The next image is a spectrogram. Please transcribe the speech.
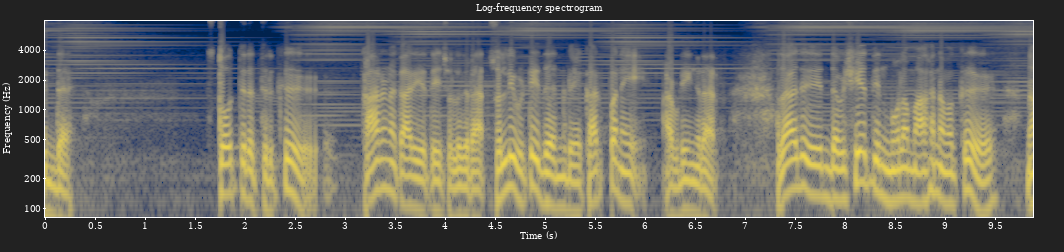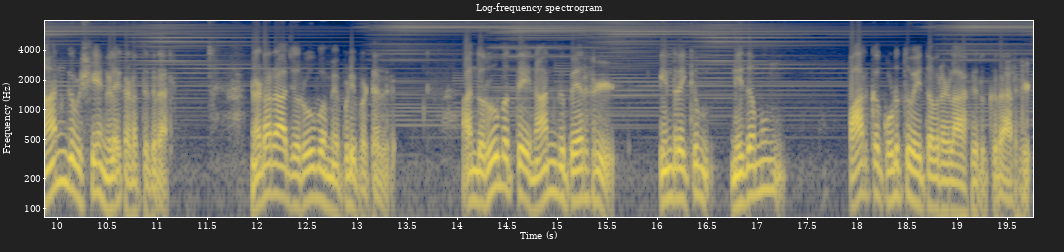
இந்த ஸ்தோத்திரத்திற்கு காரண காரியத்தை சொல்லுகிறார். சொல்லிவிட்டு இது என்னுடைய கற்பனை அப்படிங்கிறார். அதாவது இந்த விஷயத்தின் மூலமாக நமக்கு நான்கு விஷயங்களை கடத்துகிறார். நடராஜ ரூபம் எப்படிப்பட்டது? அந்த ரூபத்தை நான்கு பேர்கள் இன்றைக்கும் நிதமும் பார்க்க கொடுத்து வைத்தவர்களாக இருக்கிறார்கள்.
